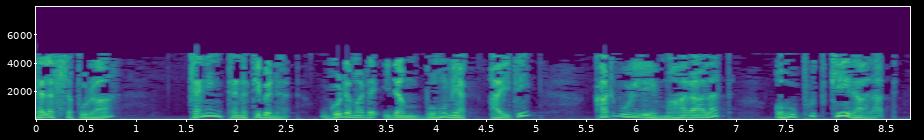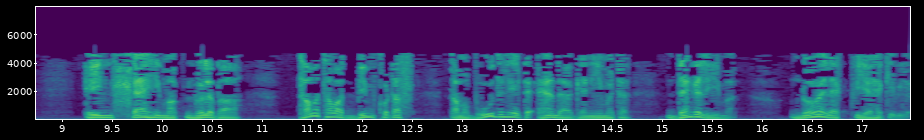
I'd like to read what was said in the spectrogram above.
පැලැස්ස පුරා තනින් තන තිබෙන ගොඩමඩ ඉඩම් බොහොමයක් අයිති කටුපුල්ලේ මහරාලත් ඔහු පුත් කීරාලත් එයින් සෑහීමක් නොලබා තව තවත් බිම් කොටස් තම බූදලයට ඈඳා ගැනීමට දැඟලීම නොවැළැක්විය හැකි විය.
